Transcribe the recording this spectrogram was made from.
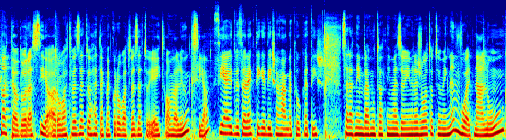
Nagy Teodora, szia, a rovatvezető, a heteknek a rovatvezetője itt van velünk. Szia! Szia, üdvözöllek téged és a hallgatókat is. Szeretném bemutatni Mező Imre Zsoltot, ő még nem volt nálunk,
